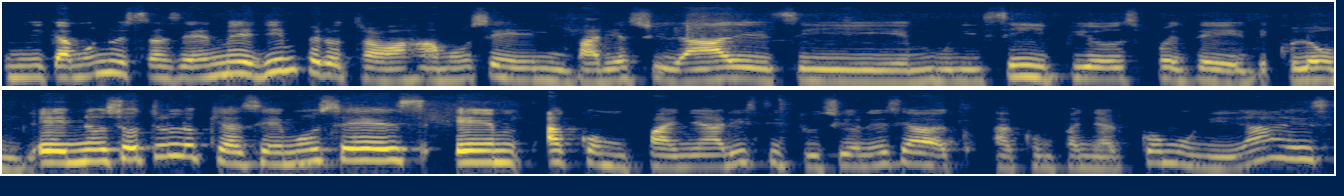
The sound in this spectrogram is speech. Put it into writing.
indicamos nuestra sede en Medellín, pero trabajamos en varias ciudades y municipios pues de, de Colombia. Eh, nosotros lo que hacemos es em, acompañar instituciones y acompañar comunidades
